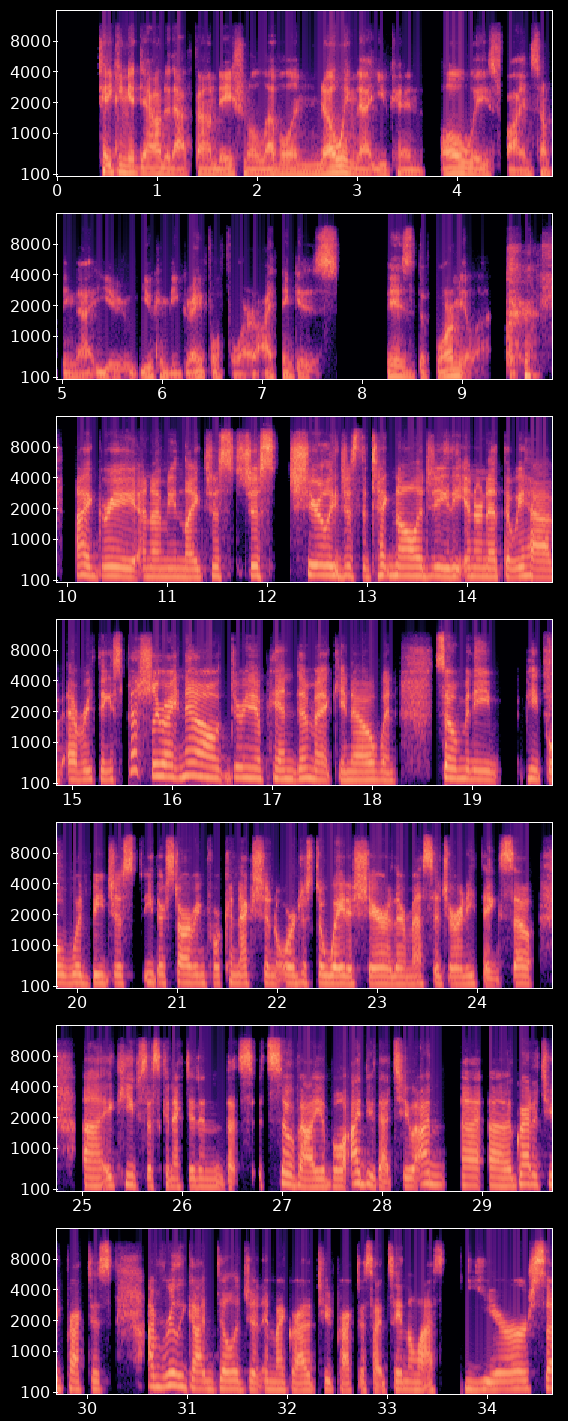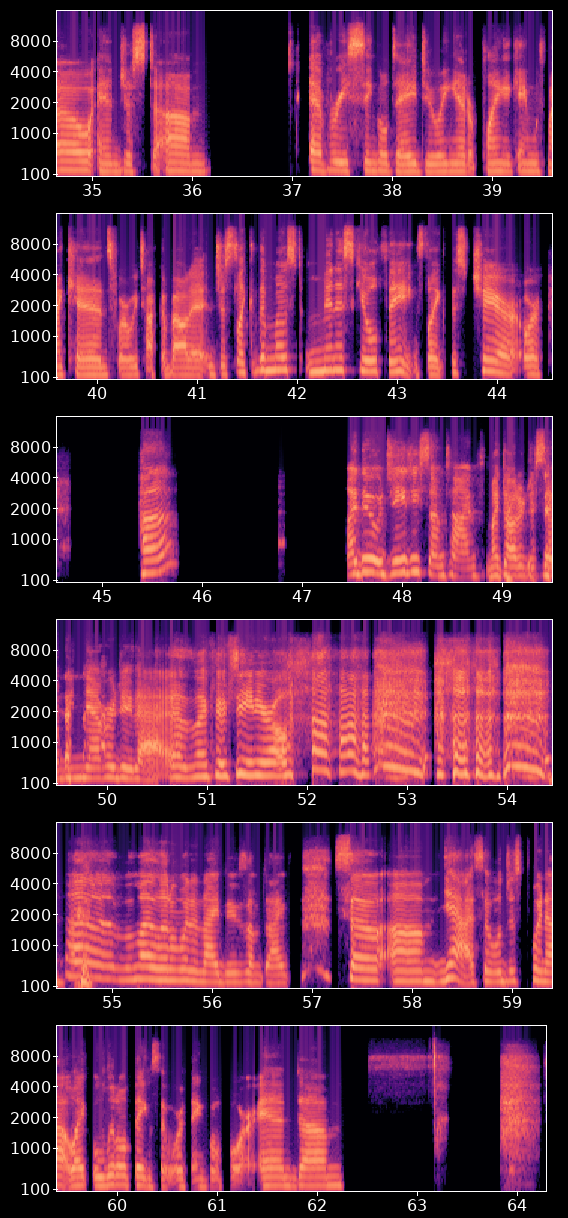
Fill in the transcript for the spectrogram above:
taking it down to that foundational level and knowing that you can always find something that you you can be grateful for i think is is the formula. I agree. And i mean like just just sheerly just the technology the internet that we have everything especially right now during a pandemic you know when so many people would be just either starving for connection or just a way to share their message or anything. So uh, it keeps us connected and that's it's so valuable. I do that too. I'm uh, a gratitude practice i've really gotten diligent in my gratitude practice i'd say in the last year or so and just um, every single day doing it or playing a game with my kids where we talk about it and just like the most minuscule things like this chair or huh I do it with Gigi sometimes. My daughter just said, We never do that. As my 15 year old. uh, my little one and I do sometimes. So, um, yeah, so we'll just point out like little things that we're thankful for. And um,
